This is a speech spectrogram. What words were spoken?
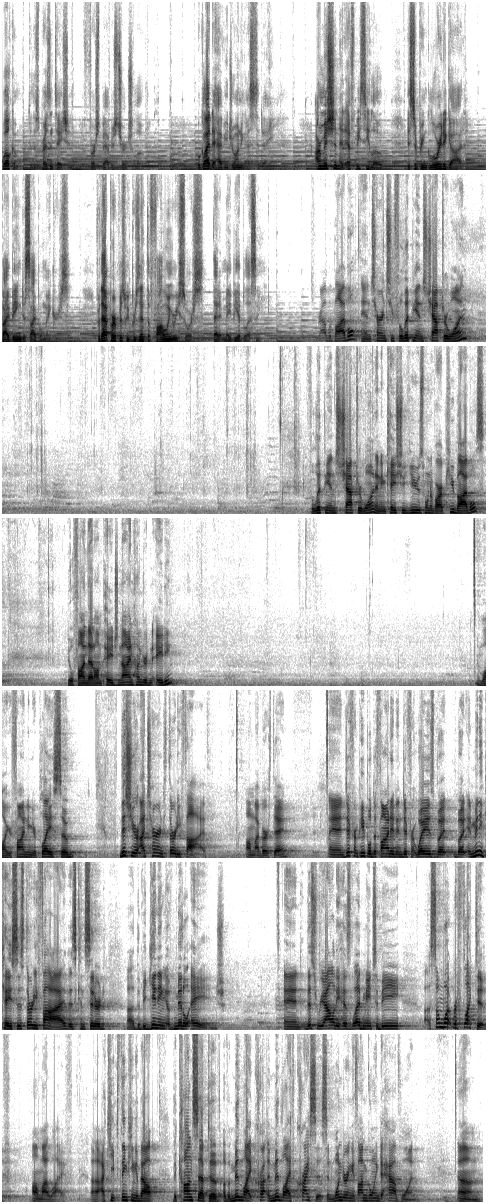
Welcome to this presentation of First Baptist Church Loeb. We're glad to have you joining us today. Our mission at FBC Loeb is to bring glory to God by being disciple makers. For that purpose, we present the following resource that it may be a blessing. Grab a Bible and turn to Philippians chapter 1. Philippians chapter 1, and in case you use one of our Pew Bibles, you'll find that on page 980. And while you're finding your place, so this year I turned 35 on my birthday. And different people define it in different ways, but, but in many cases, 35 is considered uh, the beginning of middle age. And this reality has led me to be uh, somewhat reflective on my life. Uh, I keep thinking about the concept of, of a, midlife, a midlife crisis and wondering if I'm going to have one. Um,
